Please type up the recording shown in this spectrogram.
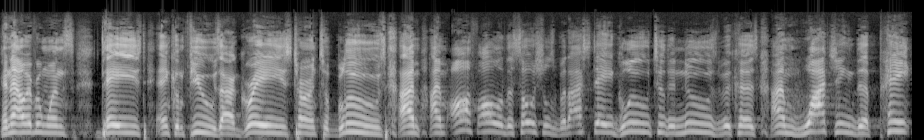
And now everyone's dazed and confused. Our grays turn to blues. I'm, I'm off all of the socials, but I stay glued to the news because I'm watching the paint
